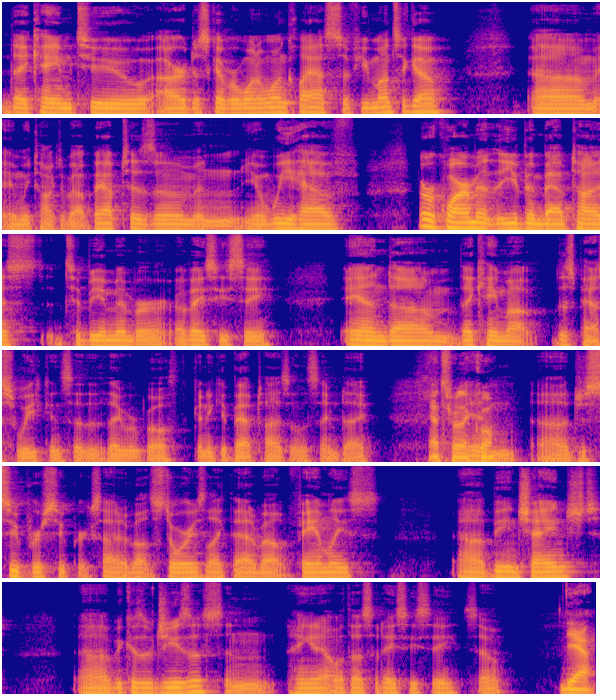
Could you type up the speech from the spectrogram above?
they came to our Discover 101 class a few months ago, um, and we talked about baptism, and you know we have a requirement that you've been baptized to be a member of ACC, and um, they came up this past week and said that they were both going to get baptized on the same day That's really cool. uh, just super super excited about stories like that about families uh, being changed uh, because of Jesus and hanging out with us at ACC. So Yeah.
